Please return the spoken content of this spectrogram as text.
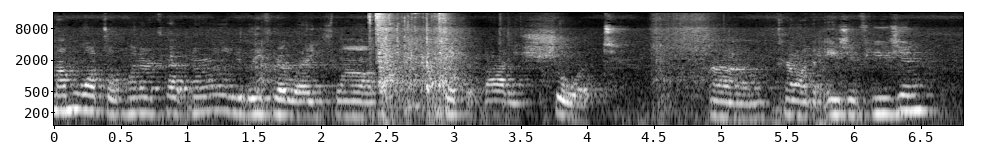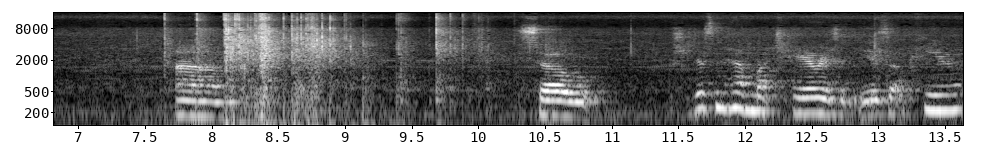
Mama wants a winter cut. Normally we leave her legs long, take her body short. Um, kind of like an Asian fusion. Um, so she doesn't have much hair as it is up here.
